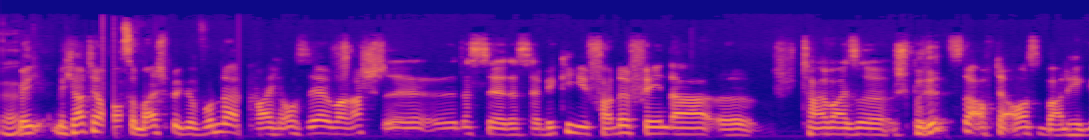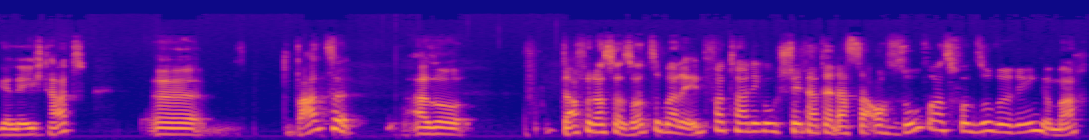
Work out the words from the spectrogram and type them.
ja. Mich, mich, hat ja auch zum Beispiel gewundert, war ich auch sehr überrascht, äh, dass der, dass der Vicky van der Feen da äh, teilweise Spritze auf der Außenbahn hingelegt hat. Äh, Wahnsinn. Also dafür, dass er sonst immer in der Innenverteidigung steht, hat er das da auch sowas von souverän gemacht.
